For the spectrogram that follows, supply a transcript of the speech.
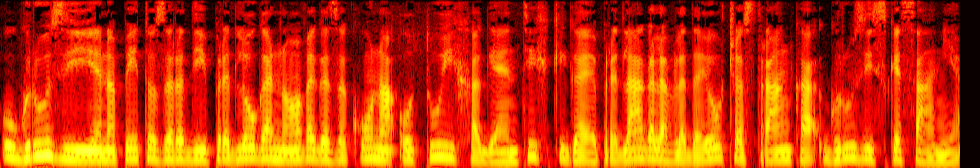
V Gruziji je napeto zaradi predloga novega zakona o tujih agentih, ki ga je predlagala vladajoča stranka Gruzijske sanje.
